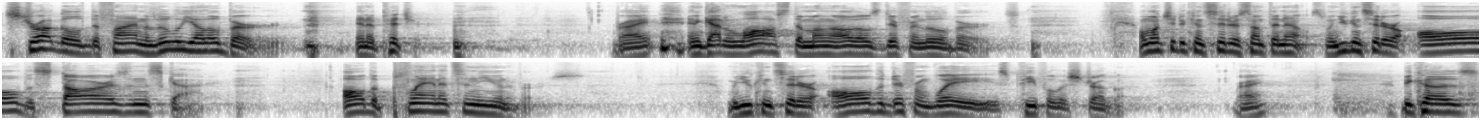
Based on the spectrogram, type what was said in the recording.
struggled to find a little yellow bird in a picture, right, and got lost among all those different little birds, I want you to consider something else. When you consider all the stars in the sky, all the planets in the universe, when you consider all the different ways people are struggling, right? Because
